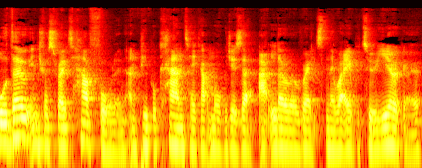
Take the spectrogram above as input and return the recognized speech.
although interest rates have fallen and people can take out mortgages at, at lower rates than they were able to a year ago,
